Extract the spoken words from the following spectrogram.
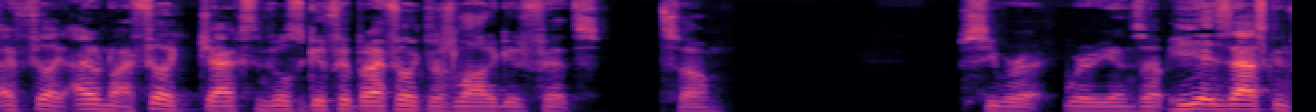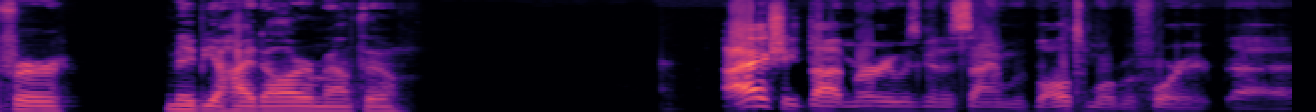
I feel like I don't know. I feel like Jacksonville's a good fit, but I feel like there's a lot of good fits. So, see where where he ends up. He is asking for maybe a high dollar amount though. I actually thought Murray was going to sign with Baltimore before uh,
